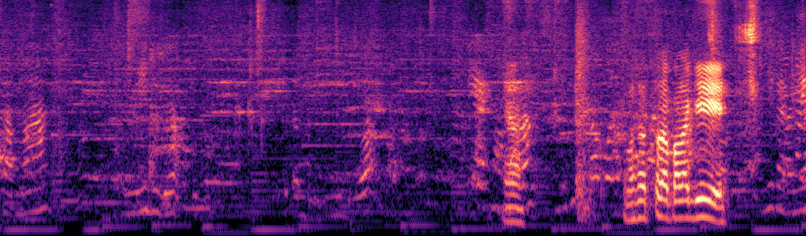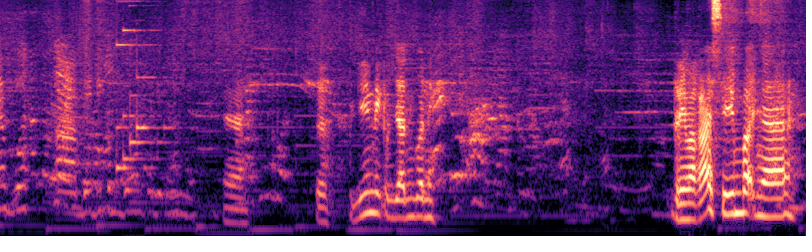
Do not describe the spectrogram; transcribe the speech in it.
sama ini juga kita beli ini dua Ya. Cuma satu apa lagi? ini katanya buat uh, baby kembung baby kembung Ya. Tuh, begini nih kerjaan gua nih. Terima kasih mbaknya.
